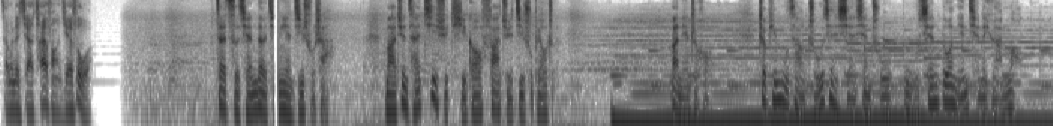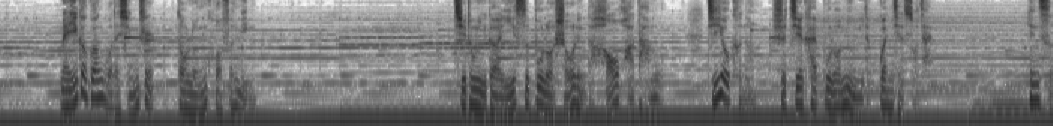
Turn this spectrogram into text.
咱们的采采访结束。在此前的经验基础上，马俊才继续提高发掘技术标准。半年之后，这批墓葬逐渐显现出五千多年前的原貌，每一个棺椁的形制都轮廓分明。其中一个疑似部落首领的豪华大墓，极有可能是揭开部落秘密的关键所在，因此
